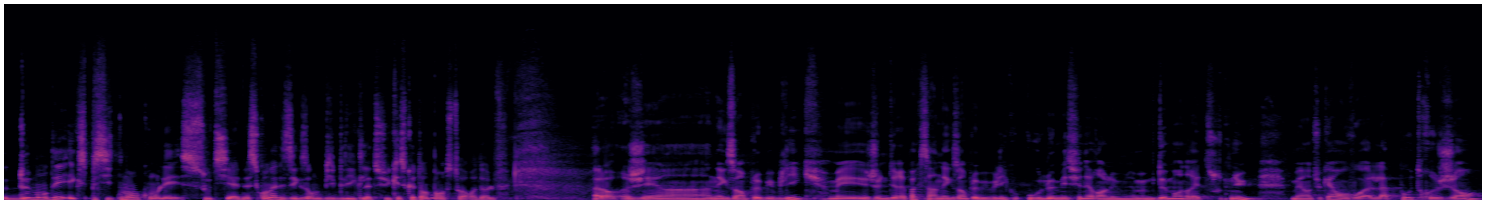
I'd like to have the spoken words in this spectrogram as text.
demander explicitement qu'on les soutienne? Est-ce qu'on a des exemples bibliques là-dessus? Qu'est-ce que tu en penses, toi, Rodolphe? Alors j'ai un, exemple biblique, mais je ne dirais pas que c'est un exemple biblique où le missionnaire en lui-même demande à être soutenu, mais en tout cas on voit l'apôtre Jean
